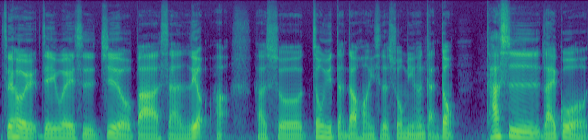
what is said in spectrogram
最后这一位是九八三六，好，他说终于等到黄医师的说明，很感动。他是来过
